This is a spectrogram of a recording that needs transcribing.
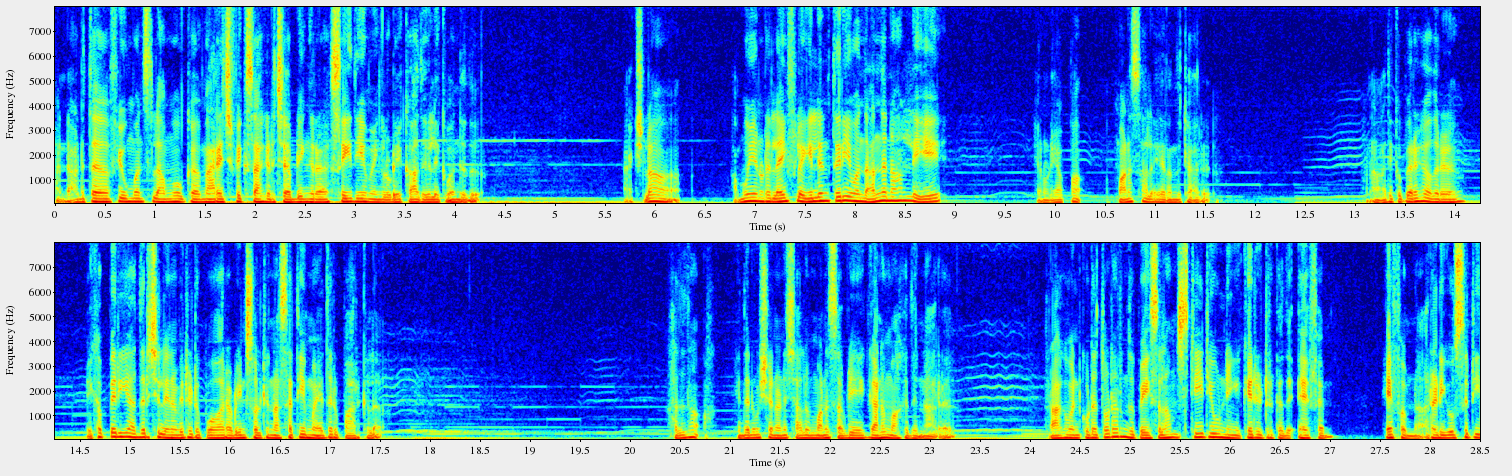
அண்ட் அடுத்த ஃபியூ மந்த்ஸில் அம்மாவுக்கு மேரேஜ் ஃபிக்ஸ் ஆகிடுச்சு அப்படிங்கிற செய்தியும் எங்களுடைய காதுகளுக்கு வந்தது. ஆக்சுவலாக அம்மு என்னோட லைஃப்பில் இல்லைன்னு தெரிய வந்த அந்த நாள்லேயே என்னுடைய அப்பா மனசால் இறந்துட்டாரு. ஆனால் அதுக்கு பிறகு அவர் மிகப்பெரிய அதிர்ச்சியில் என்னை விட்டுட்டு போவார் அப்படின்னு சொல்லிட்டு நான் சத்தியமாக எதிர்பார்க்கல. அதுதான். இந்த நிமிஷம் நினைச்சாலும் மனசு அப்படியே கனமாகுதுன்னாரு. ராகவன் கூட தொடர்ந்து பேசலாம். ஸ்டேடியூன் நீங்கள் கேட்டுட்டு இருக்கிறது எஃப்எம் எஃப்எம்னா ரேடியோ சிட்டி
